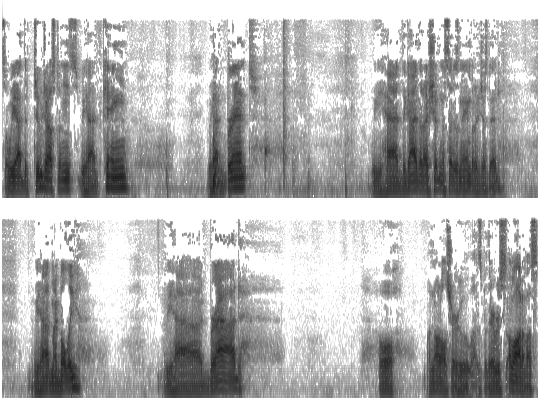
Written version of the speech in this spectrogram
So we had the two Justins, we had King, we had Brent, we had the guy that I shouldn't have said his name, but I just did. We had my bully. We had Brad. Oh, I'm not all sure who it was, but there was a lot of us.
